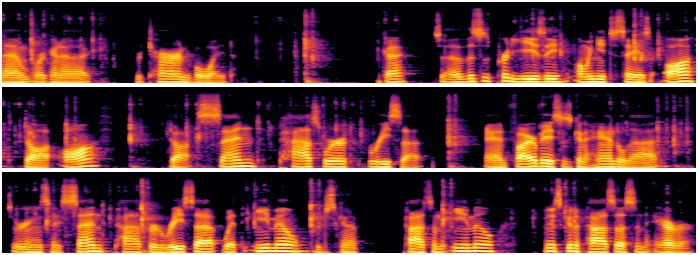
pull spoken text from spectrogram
then we're going to return void. Okay, so this is pretty easy. All we need to say is auth.auth dot send password reset. And Firebase is going to handle that. So we're going to say send password reset with email. We're just going to pass an email and it's going to pass us an error.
